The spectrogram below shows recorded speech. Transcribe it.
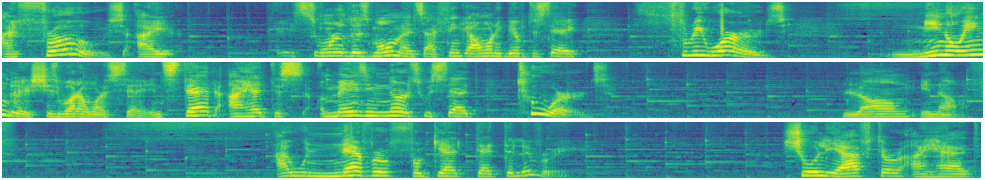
I froze. I, it's one of those moments I think I want to be able to say three words me no English is what I want to say. Instead, I had this amazing nurse who said two words long enough. I will never forget that delivery. Shortly after, I had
